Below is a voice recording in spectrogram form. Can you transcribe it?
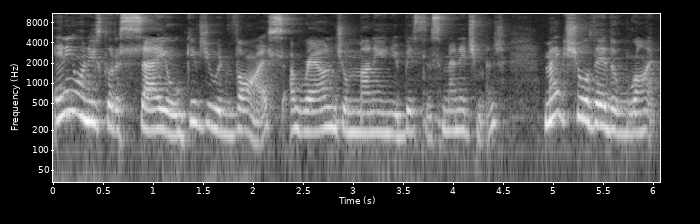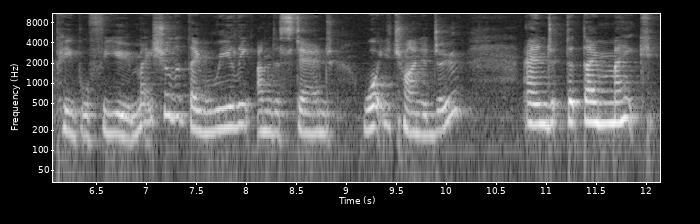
anyone who's got a say or gives you advice around your money and your business management, make sure they're the right people for you. Make sure that they really understand what you're trying to do and that they make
